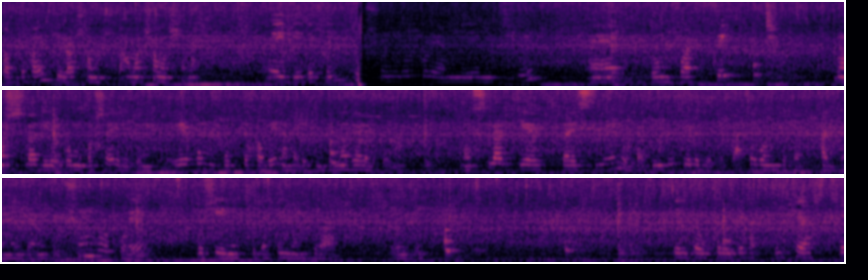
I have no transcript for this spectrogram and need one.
শব্দ হয়, চুলার সমস্যা, আমার সমস্যা না। এই যে দেখেন খুব সুন্দর করে আমি নিয়ে নিচ্ছি একদম পারফেক্ট মশলা যেরকম কষা এরকম এরকম করতে হবে না হলে কিন্তু মজা লাগবে না মশলার যে একটা স্মেল ওটা কিন্তু চলে যেতে কাঁচা গন্ধটা থাকবে না যে আমি খুব সুন্দর করে কষিয়ে নিচ্ছি দেখেন বন্ধুরা এই যে তেলটা উপরে উঠে উঠে আসছে।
